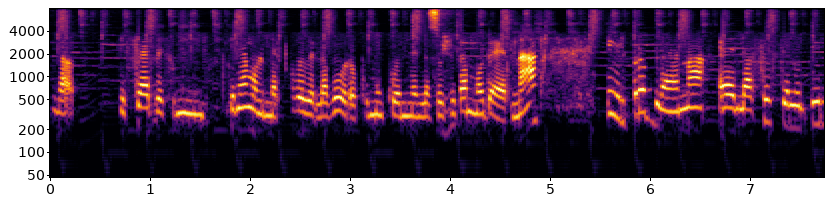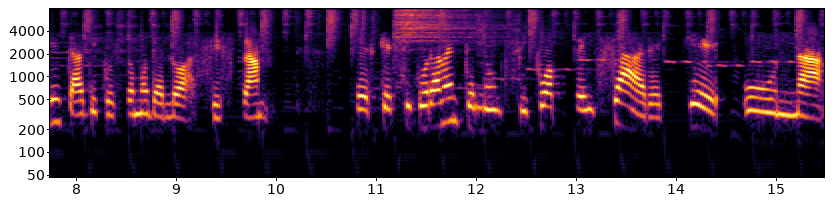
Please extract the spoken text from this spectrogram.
la, che serve sul chiamiamolo il mercato del lavoro comunque nella società moderna, il problema è la sostenibilità di questo modello assist perché sicuramente non si può pensare che una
